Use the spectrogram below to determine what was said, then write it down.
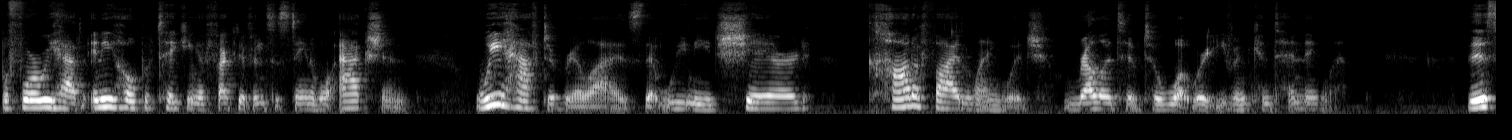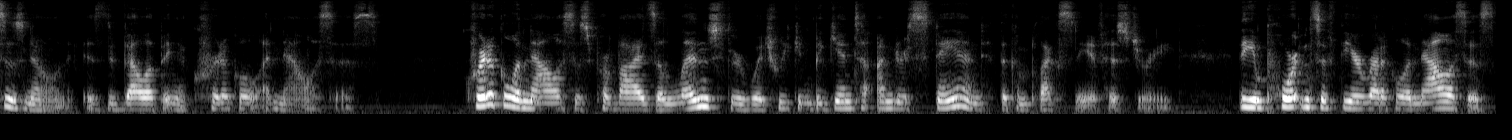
Before we have any hope of taking effective and sustainable action, we have to realize that we need shared, codified language relative to what we're even contending with. This is known as developing a critical analysis. Critical analysis provides a lens through which we can begin to understand the complexity of history, the importance of theoretical analysis,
